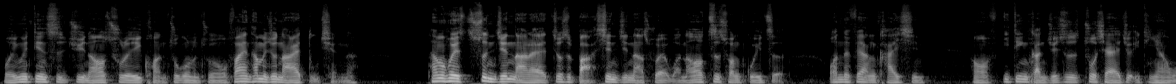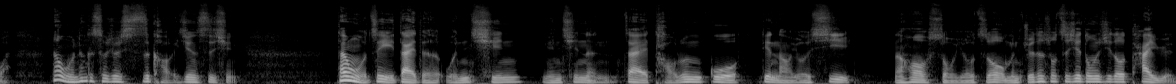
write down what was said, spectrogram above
我因为电视剧，然后出了一款做工的桌游，我发现他们就拿来赌钱了。他们会瞬间拿来，就是把现金拿出来玩，然后自创规则，玩得非常开心。哦，一定感觉就是坐下来就一定要玩。那我那个时候就思考了一件事情：当我这一代的文青年轻人在讨论过电脑游戏，然后手游之后，我们觉得说这些东西都太远，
